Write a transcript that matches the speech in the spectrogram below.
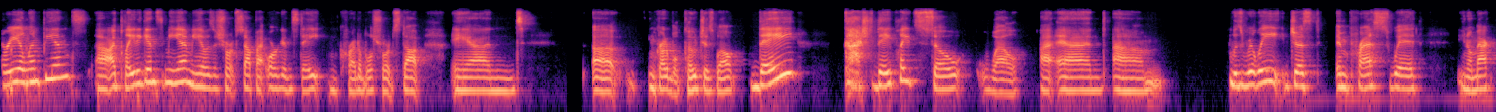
three Olympians. Uh, I played against Mia. Mia was a shortstop at Oregon State, incredible shortstop, and uh, incredible coach as well. They, gosh, they played so well, uh, and um, was really just impressed with, you know, Mac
